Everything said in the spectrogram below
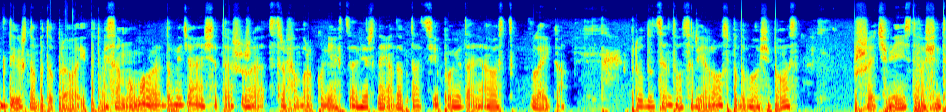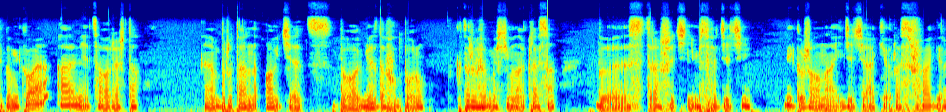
Gdy już nabyto prawa i podpisałem umowę, dowiedziałem się też, że Strefa Mroku nie chce wiernej adaptacji opowiadania Westlake'a. Producentom serialu spodobał się pomysł przeciwieństwa Świętego Mikołaja, ale nie cała reszta. E, brutalny ojciec była gwiazda futbolu, który wymyślił Naklesa, by straszyć nim swe dzieci, jego żona i dzieciaki oraz szwagier,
